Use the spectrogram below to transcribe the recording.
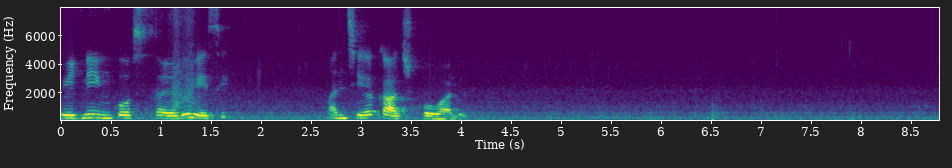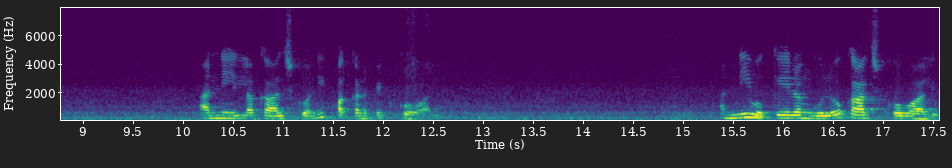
వీటిని ఇంకో సైడు వేసి మంచిగా కాల్చుకోవాలి. అన్నీ ఇలా కాల్చుకొని పక్కన పెట్టుకోవాలి. అన్నీ ఒకే రంగులో కాల్చుకోవాలి.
